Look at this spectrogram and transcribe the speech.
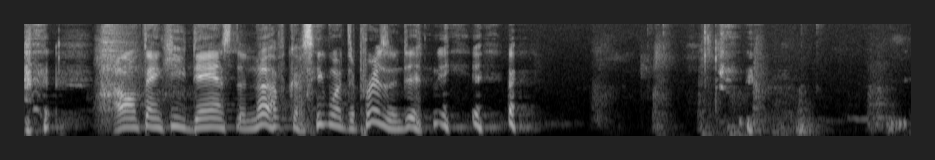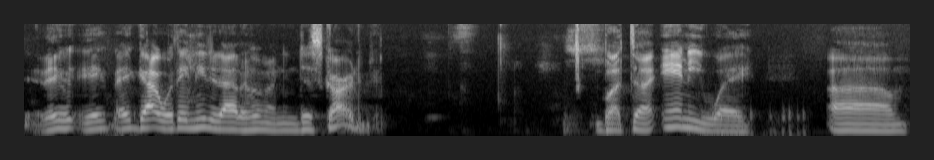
I don't think he danced enough because he went to prison, didn't he? they, they they got what they needed out of him and discarded it. But uh, anyway, um,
